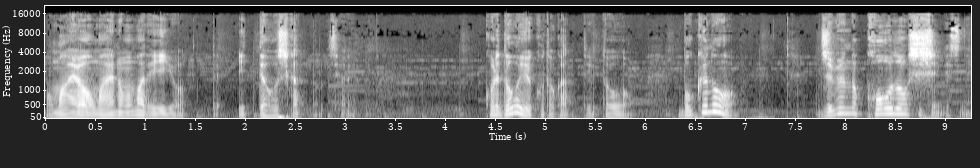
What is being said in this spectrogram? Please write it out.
お前はお前のままでいいよって言ってほしかったんですよね。これどういうことかっていうと、僕の自分の行動指針ですね。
